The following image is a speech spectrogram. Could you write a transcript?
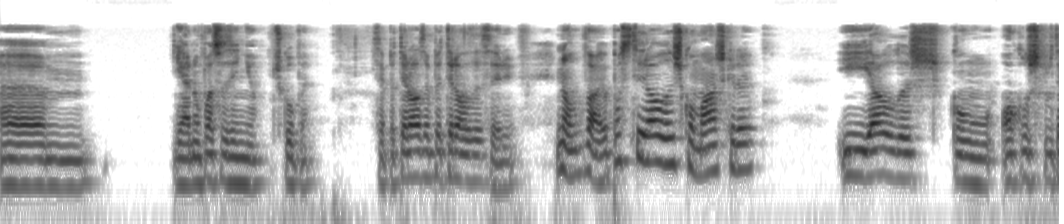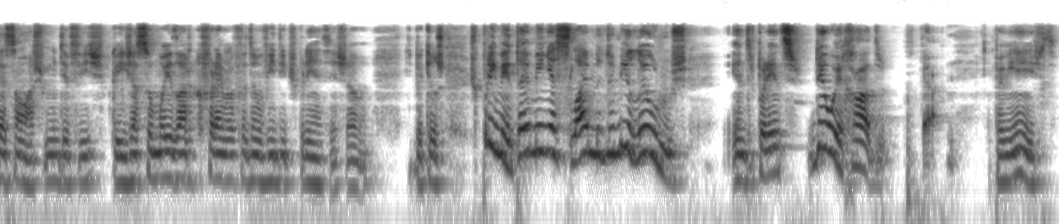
Um, já, não posso fazer nenhum, desculpem. Se é para ter aulas, é para ter aulas a sério. Não, vai, eu posso ter aulas com máscara e aulas com óculos de proteção, acho muito fixe, porque aí já sou meio dark frame a fazer um vídeo de experiências, sabem? Tipo aqueles, experimentei a minha slime de mil euros, entre parênteses, deu errado. Para mim é isto.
